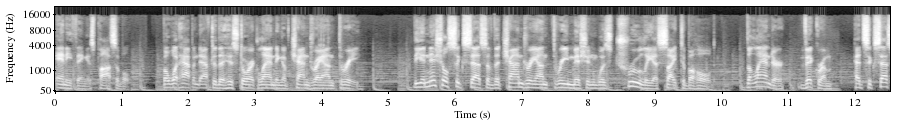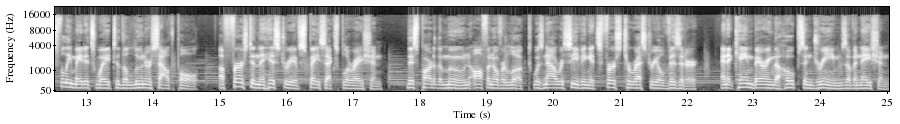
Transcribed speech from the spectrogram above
anything is possible. But what happened after the historic landing of Chandrayaan-3? The initial success of the Chandrayaan-3 mission was truly a sight to behold. The lander, Vikram, had successfully made its way to the lunar South Pole, a first in the history of space exploration. This part of the moon, often overlooked, was now receiving its first terrestrial visitor, and it came bearing the hopes and dreams of a nation.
